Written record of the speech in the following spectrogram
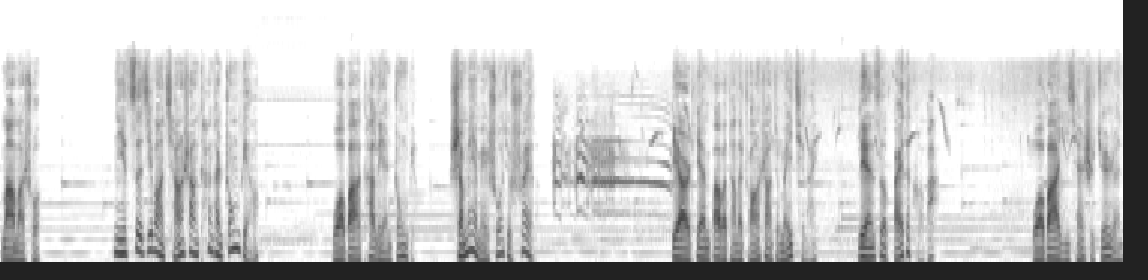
妈妈说：“你自己往墙上看看钟表。”我爸看了眼钟表，什么也没说就睡了。第二天，爸爸躺在床上就没起来，脸色白得可怕。我爸以前是军人，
